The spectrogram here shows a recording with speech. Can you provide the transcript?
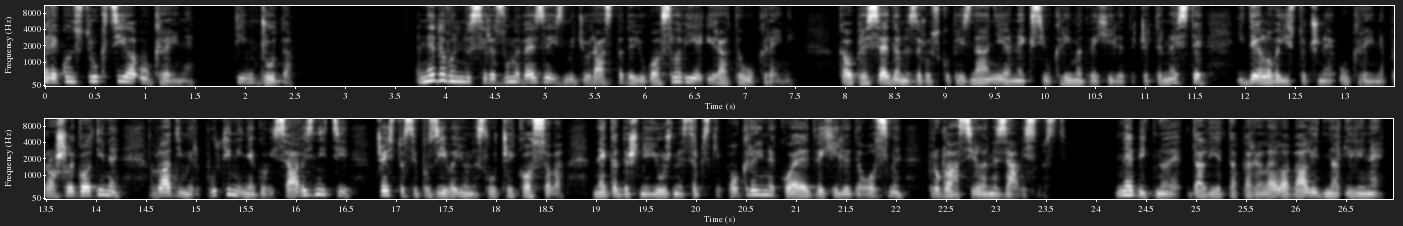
Rekonstrukcija Ukrajine. Tim Džuda. Nedovoljno se razume veza između raspada Jugoslavije i rata u Ukrajini. Kao presedan za rusko priznanje i aneksiju Krima 2014. i delova istočne Ukrajine prošle godine, Vladimir Putin i njegovi saveznici često se pozivaju na slučaj Kosova, nekadašnje južne srpske pokrajine koja je 2008. proglasila nezavisnost. Nebitno je da li je ta paralela validna ili ne –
